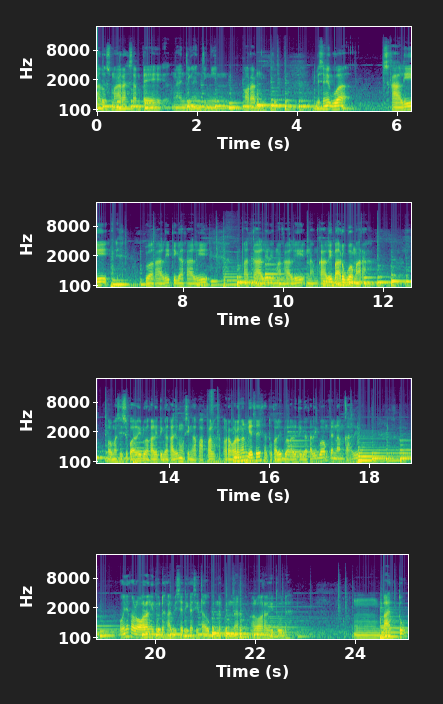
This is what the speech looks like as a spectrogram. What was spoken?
harus marah sampai nganjing-anjingin orang gitu. Biasanya gue sekali dua kali tiga kali empat kali lima kali enam kali baru gue marah kalau masih sekali dua kali tiga kali masih nggak apa-apa lah. Orang-orang kan biasanya satu kali dua kali tiga kali gue sampai enam kali lah. Pokoknya kalau orang itu udah nggak bisa dikasih tahu bener-bener kalau orang itu udah hmm, batu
